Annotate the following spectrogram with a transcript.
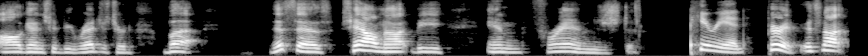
all guns should be registered. But this says shall not be infringed. Period. Period. It's not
